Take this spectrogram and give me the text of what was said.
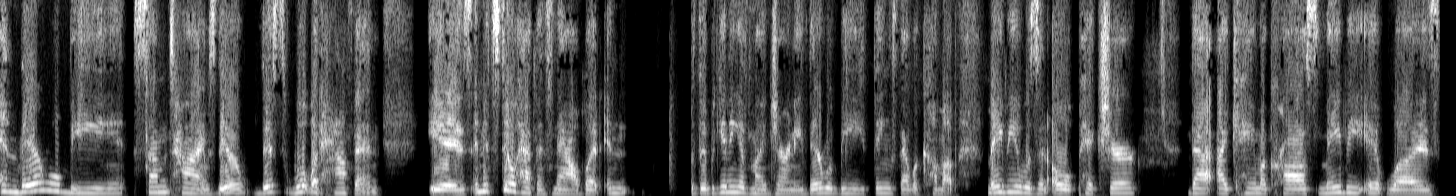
And there will be sometimes there, this, what would happen is, and it still happens now, but in the beginning of my journey, there would be things that would come up. Maybe it was an old picture that I came across. Maybe it was,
